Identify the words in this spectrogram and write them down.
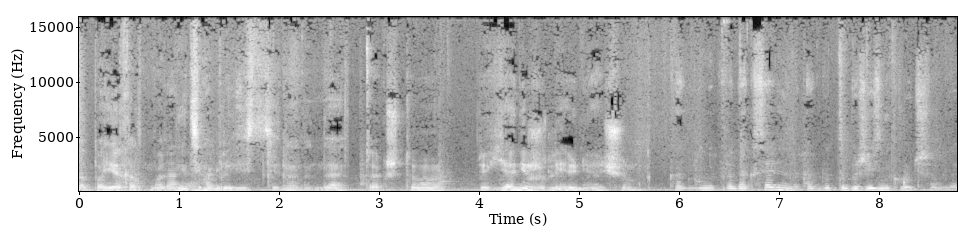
куда поехал, магнитик да, привезти надо. Да. Так что я не жалею ни о чем. Как бы не парадоксально, но как будто бы жизнь к лучшему, да,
